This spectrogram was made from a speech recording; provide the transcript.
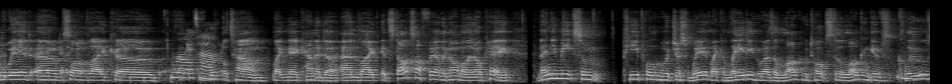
weird um, sort of like uh, Rural town. rural town, like near Canada, and like it starts off fairly normal and okay. Then you meet some people who are just weird, like a lady who has a log who talks to the log and gives clues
